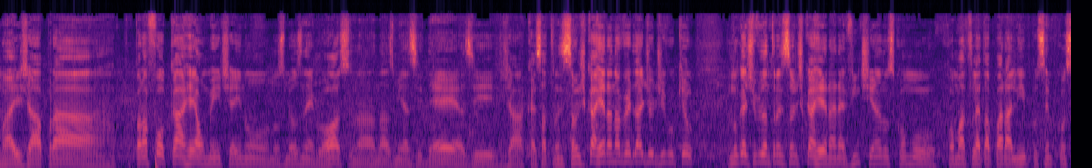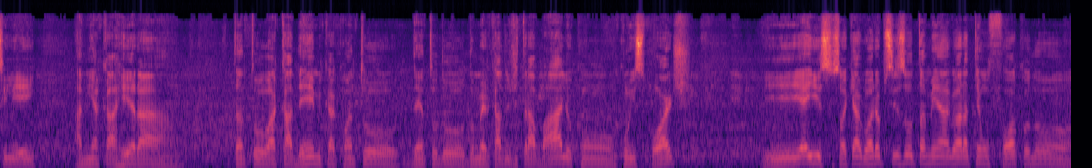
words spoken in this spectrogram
mas já para focar realmente aí no, nos meus negócios, na, nas minhas ideias e já com essa transição de carreira, na verdade eu digo que eu, eu nunca tive uma transição de carreira, né? 20 anos como, como atleta paralímpico, sempre conciliei a minha carreira tanto acadêmica quanto dentro do, do mercado de trabalho com, com esporte. E é isso, só que agora eu preciso também agora ter um foco no,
